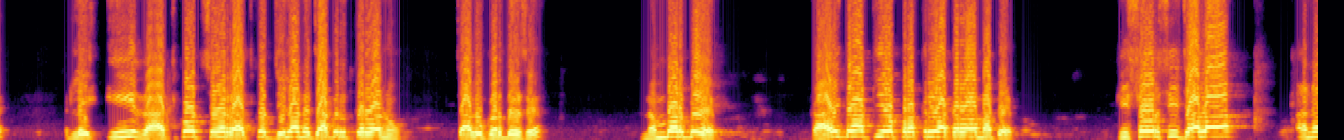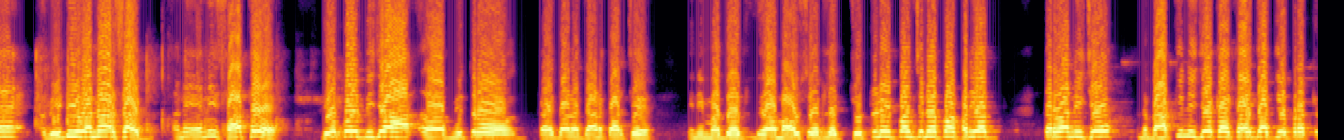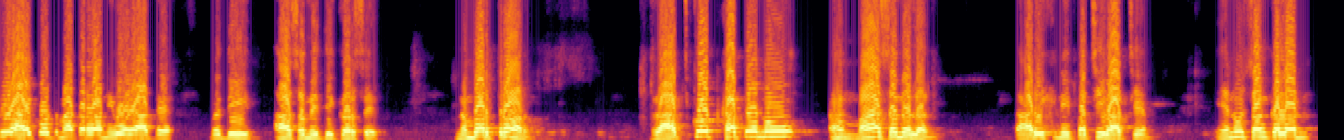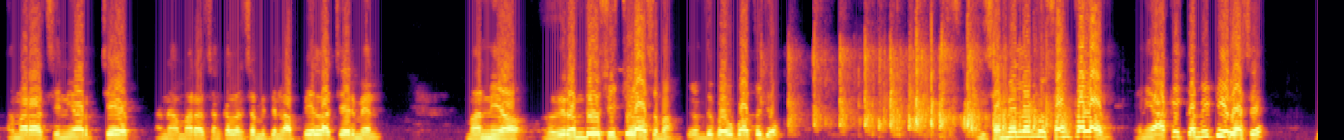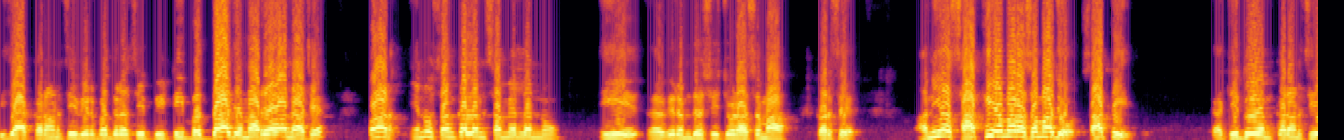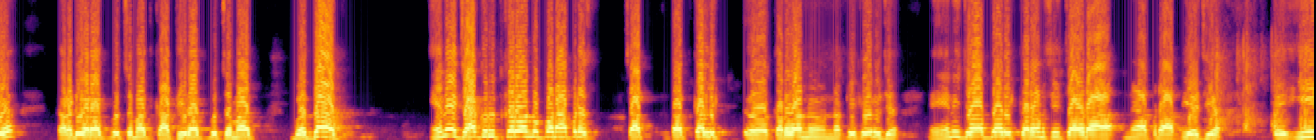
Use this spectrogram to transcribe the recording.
એટલે એ રાજકોટ શહેર, રાજકોટ જિલ્લાને જાગૃત કરવાનું ચાલુ કરી દેશે. નંબર બે, કાયદાકીય પ્રક્રિયા કરવા માટે કિશોરસિંહ ઝાલા અને વીડી વનાર સાહેબ અને એની સાથે જે કોઈ બીજા મિત્રો કાયદાના જાણકાર છે, એની મદદ લેવામાં આવશે એટલે ચૂંટણી પંચને પણ ફરિયાદ કરવાની છે અને બાકીની જે કાંઈ કાયદાકીય પ્રક્રિયા હાઈકોર્ટમાં કરવાની હોય આ તે બધી આ સમિતિ કરશે. નંબર ત્રણ, રાજકોટ ખાતેનું મહાસંમેલન. તારીખની પછી વાત છે. એનું સંકલન અમારા સિનિયર છે અને અમારા સંકલન સમિતિના પહેલા ચેરમેન માન્ય વિરમદેવસિંહ ચુડાસમા. વિરમદેવભાઈ ઊભા થજો. સંમેલનનું સંકલન, એની આખી કમિટી રહેશે. બીજા કરણસિંહ, વીરભદ્રસિંહ, પીટી બધા જ એમાં રહેવાના છે. પણ એનું સંકલન સંમેલનનું એ વિરમદેવસિંહ ચુડાસમા કરશે. અન્ય સાથી અમારા સમાજો, સાથી કીધું એમ કરણસિંહે કારડિયા રાજપૂત સમાજ, કાઠી રાજપૂત સમાજ, બધા જ એને જાગૃત કરવાનું પણ આપણે તાત્કાલિક કરવાનું નક્કી કર્યું છે. એની જવાબદારી કરણસિંહ ચાવડાને આપણે આપીએ છીએ કે એ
